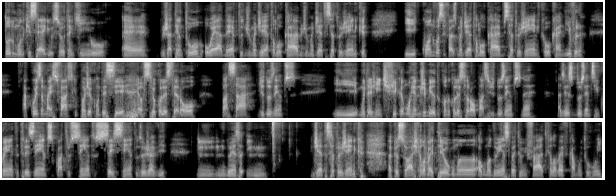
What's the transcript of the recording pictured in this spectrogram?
todo mundo que segue o Sr. Tanquinho é, já tentou ou é adepto de uma dieta low carb, de uma dieta cetogênica, e quando você faz uma dieta low carb, cetogênica ou carnívora, a coisa mais fácil que pode acontecer é o seu colesterol passar de 200. E muita gente fica morrendo de medo quando o colesterol passa de 200, né? Às vezes 250, 300, 400, 600 eu já vi em, em doença, em dieta cetogênica. A pessoa acha que ela vai ter alguma, alguma doença, vai ter um infarto, que ela vai ficar muito ruim.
